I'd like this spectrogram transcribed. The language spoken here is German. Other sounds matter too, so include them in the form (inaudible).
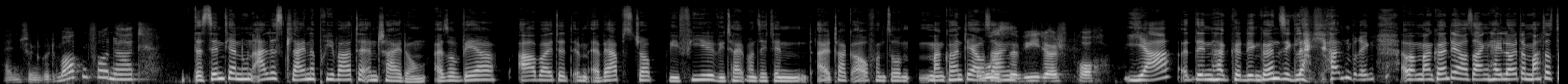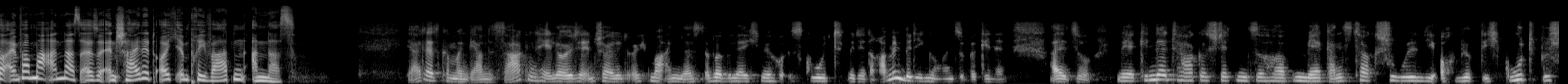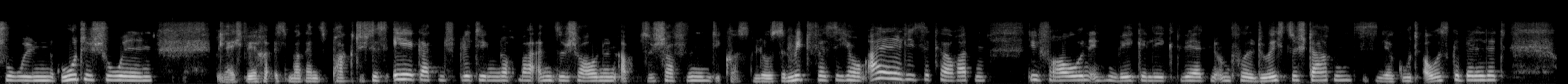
Einen schönen guten Morgen, Frau Naht. Das sind ja nun alles kleine private Entscheidungen. Also wer arbeitet im Erwerbsjob, wie viel, wie teilt man sich den Alltag auf und so. Man könnte ja auch Großer sagen. Widerspruch. Ja, den, den können Sie gleich (laughs) anbringen. Aber man könnte ja auch sagen, hey Leute, macht das doch einfach mal anders. Also entscheidet euch im Privaten anders. Ja, das kann man gerne sagen. Hey Leute, entscheidet euch mal anders. Aber vielleicht wäre es gut, mit den Rahmenbedingungen zu beginnen. Also mehr Kindertagesstätten zu haben, mehr Ganztagsschulen, die auch wirklich gut beschulen, gute Schulen. Vielleicht wäre es mal ganz praktisch, das Ehegattensplitting nochmal anzuschauen und abzuschaffen, die kostenlose Mitversicherung, all diese Karotten, die Frauen in den Weg gelegt werden, um voll durchzustarten. Sie sind ja gut ausgebildet.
